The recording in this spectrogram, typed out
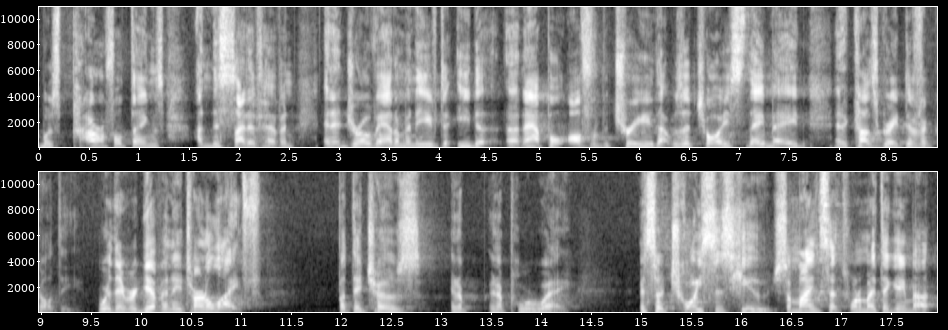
most powerful things on this side of heaven. And it drove Adam and Eve to eat a, an apple off of a tree. That was a choice they made, and it caused great difficulty, where they were given eternal life, but they chose in a, in a poor way. And so choice is huge. So mindsets, what am I thinking about?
